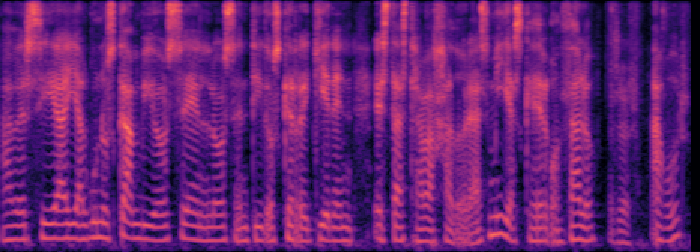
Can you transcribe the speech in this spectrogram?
A ver si hay algunos cambios en los sentidos que requieren estas trabajadoras. Millas que Gonzalo. Agur.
